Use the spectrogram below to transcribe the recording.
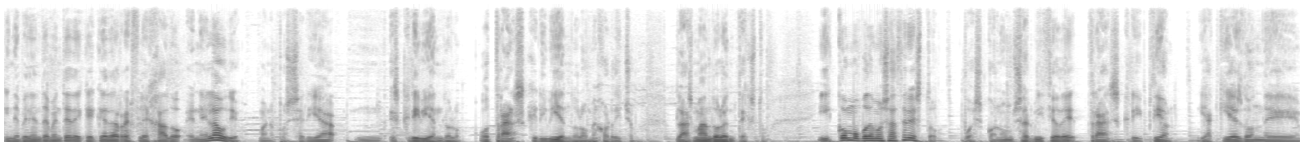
independientemente de que quede reflejado en el audio? Bueno, pues sería mm, escribiéndolo, o transcribiéndolo, mejor dicho, plasmándolo en texto. ¿Y cómo podemos hacer esto? Pues con un servicio de transcripción. Y aquí es donde,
